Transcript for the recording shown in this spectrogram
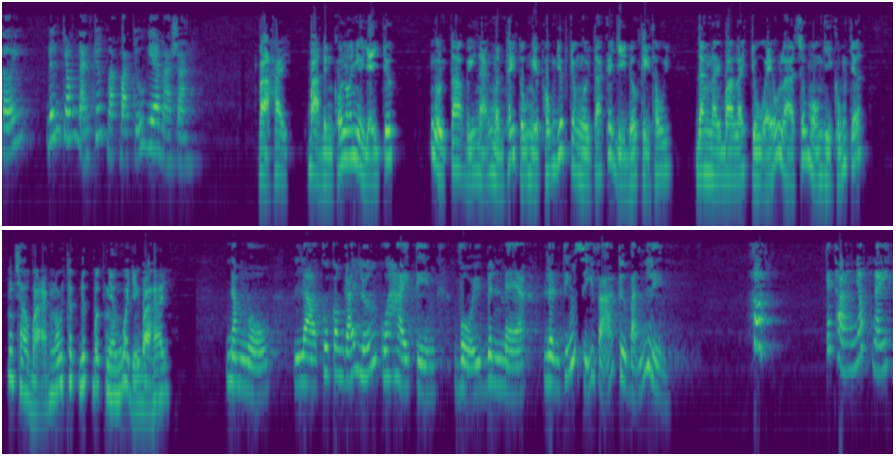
tới, đứng chống nạnh trước mặt bà chủ ghe mà rằng. Bà hai, bà đừng có nói như vậy chứ. Người ta bị nạn mình thấy tội nghiệp không giúp cho người ta cái gì được thì thôi. Đằng này bà lại trụ ẻo là số muộn gì cũng chết. Sao bà ăn nói thất đức bất nhân quá vậy bà hai? Năm ngộ là cô con gái lớn của hai tiền, vội bên mẹ, lên tiếng sĩ vả từ bảnh liền. Hơ, cái thằng nhóc này,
